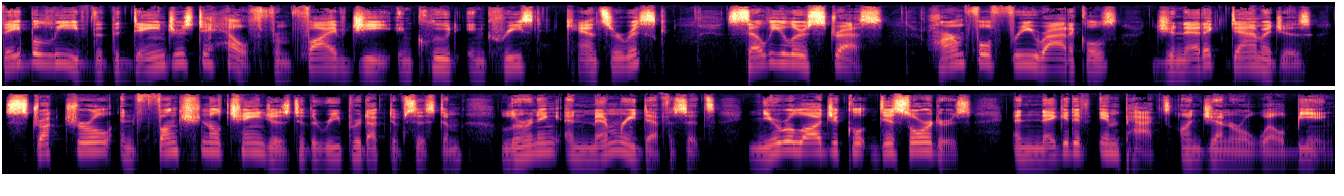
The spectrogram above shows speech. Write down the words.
They believe that the dangers to health from 5G include increased cancer risk, cellular stress, harmful free radicals, genetic damages, structural and functional changes to the reproductive system, learning and memory deficits, neurological disorders, and negative impacts on general well being.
